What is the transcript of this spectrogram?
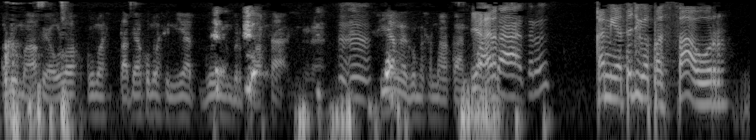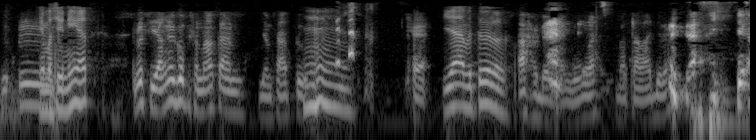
Aduh maaf ya Allah, gue masih, tapi aku masih niat. Gue ingin berpuasa. Gitu kan. Heeh. Siang ya gue masih makan. Ya kan, Puasa terus kan niatnya juga pas sahur. Hmm. Ya masih niat. Terus siangnya gue pesan makan jam satu. Hmm. Kayak, Ya betul. ah udah nanggung lah, batal aja lah. Iya.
